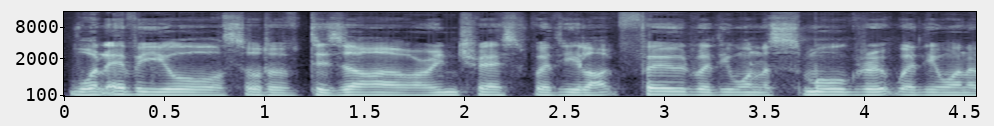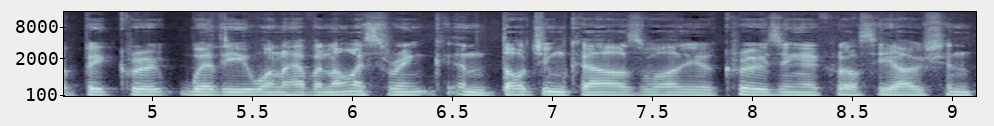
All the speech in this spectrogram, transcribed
whatever your sort of desire or interest. Whether you like food, whether you want a small group, whether you want a big group, whether you want to have an ice rink and dodgem cars while you're cruising across the ocean.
